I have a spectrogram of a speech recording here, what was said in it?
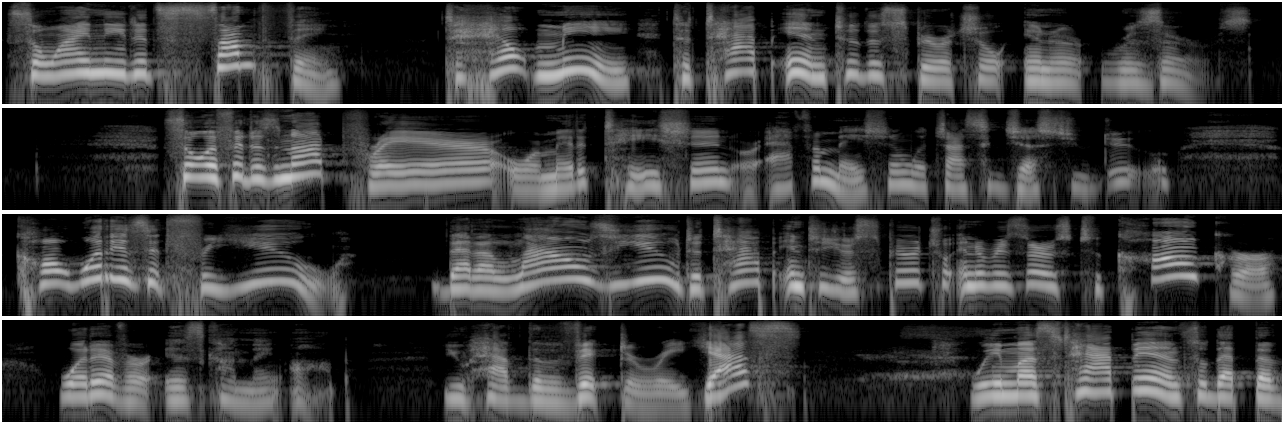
So I needed something to help me to tap into the spiritual inner reserves. So if it is not prayer or meditation or affirmation, which I suggest you do, call what is it for you that allows you to tap into your spiritual inner reserves to conquer whatever is coming up? You have the victory. Yes? We must tap in so that the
